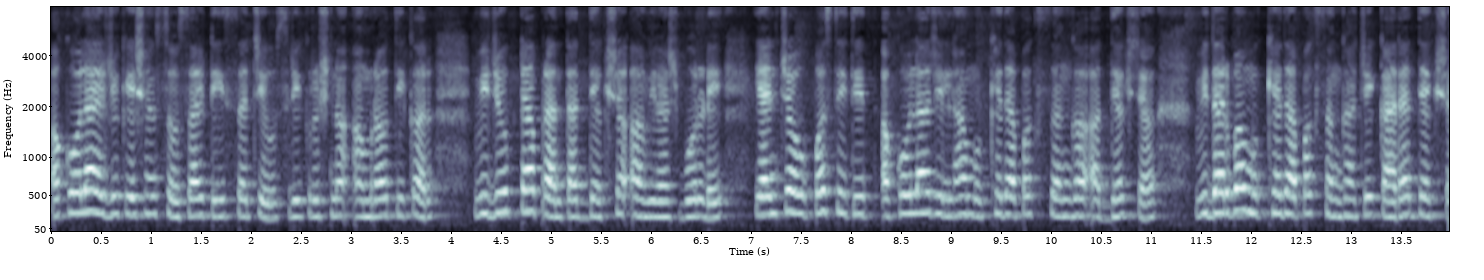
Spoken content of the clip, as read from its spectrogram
अकोला एज्युकेशन सोसायटी सचिव श्रीकृष्ण अमरावतीकर विजुक्ता प्रांताध्यक्ष अविनाश बोर्डे यांच्या उपस्थितीत अकोला जिल्हा मुख्याध्यापक संघ अध्यक्ष विदर्भ मुख्याध्यापक संघाचे कार्याध्यक्ष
